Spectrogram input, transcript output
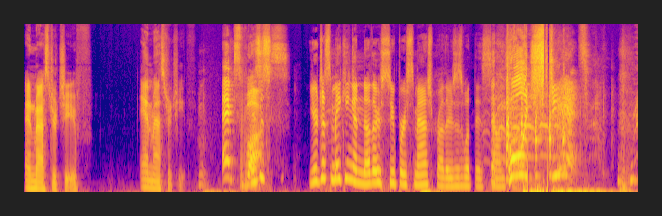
And Master Chief. And Master Chief. Xbox. This is- You're just making another Super Smash Brothers, is what this sounds. like. Holy shit!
